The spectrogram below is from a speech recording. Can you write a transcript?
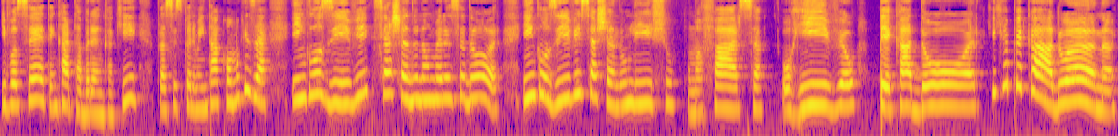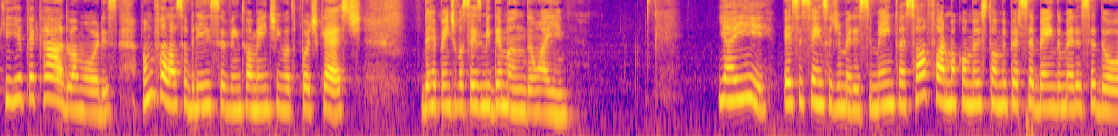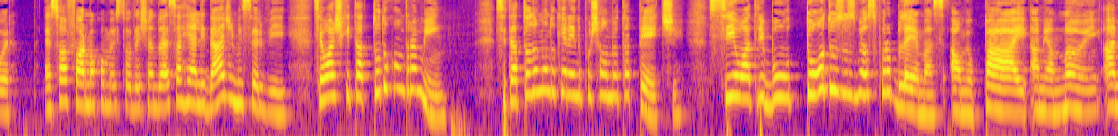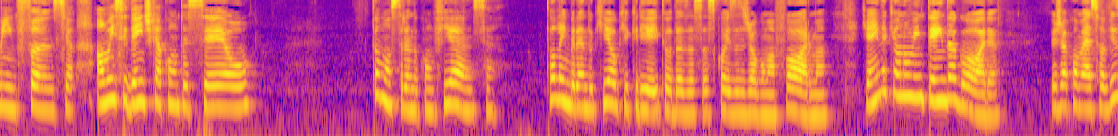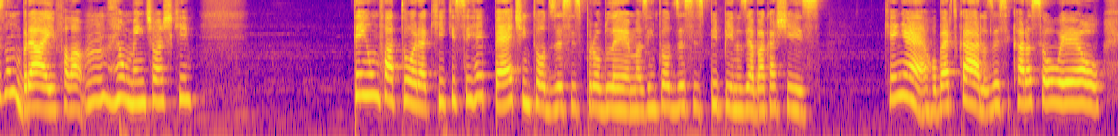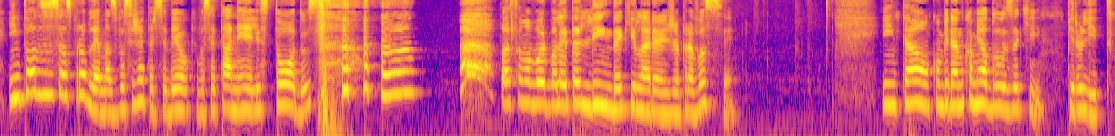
E você tem carta branca aqui para se experimentar como quiser, inclusive se achando não merecedor, inclusive se achando um lixo, uma farsa, horrível, pecador. O que, que é pecado, Ana? O que, que é pecado, amores? Vamos falar sobre isso eventualmente em outro podcast. De repente vocês me demandam aí. E aí, esse senso de merecimento é só a forma como eu estou me percebendo merecedor. É só a forma como eu estou deixando essa realidade me servir. Se eu acho que tá tudo contra mim, Se tá todo mundo querendo puxar o meu tapete, se eu atribuo todos os meus problemas ao meu pai, à minha mãe, à minha infância, a um incidente que aconteceu, tô mostrando confiança? Tô lembrando que eu que criei todas essas coisas de alguma forma, que ainda que eu não entenda agora, eu já começo a vislumbrar e falar, hum, realmente eu acho que tem um fator aqui que se repete em todos esses problemas, em todos esses pepinos e abacaxis. Quem é? Roberto Carlos, esse cara sou eu. Em todos os seus problemas, você já percebeu que você tá neles todos? Passou uma borboleta linda aqui, laranja, para você. Então, combinando com a minha blusa aqui, pirulito.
